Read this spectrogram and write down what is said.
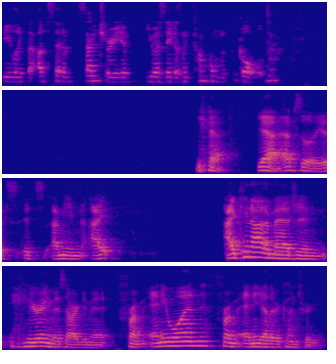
be like the upset of the century if USA doesn't come home with the gold. Yeah. Yeah, absolutely. It's it's I mean, I I cannot imagine hearing this argument from anyone from any other country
